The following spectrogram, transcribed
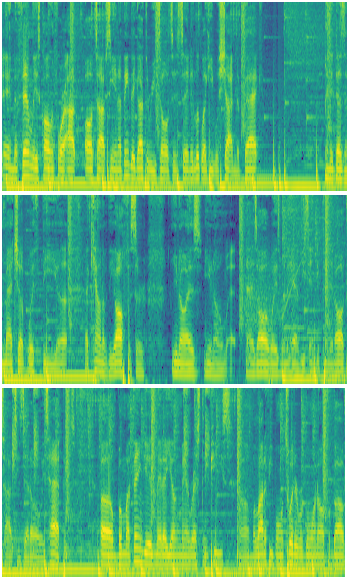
and the family is calling for an aut- autopsy and i think they got the results. It said it looked like he was shot in the back and it doesn't match up with the uh, account of the officer. You know as you know as always when they have these independent autopsies that always happens. Um, but my thing is, may that young man rest in peace. Um, a lot of people on Twitter were going off about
